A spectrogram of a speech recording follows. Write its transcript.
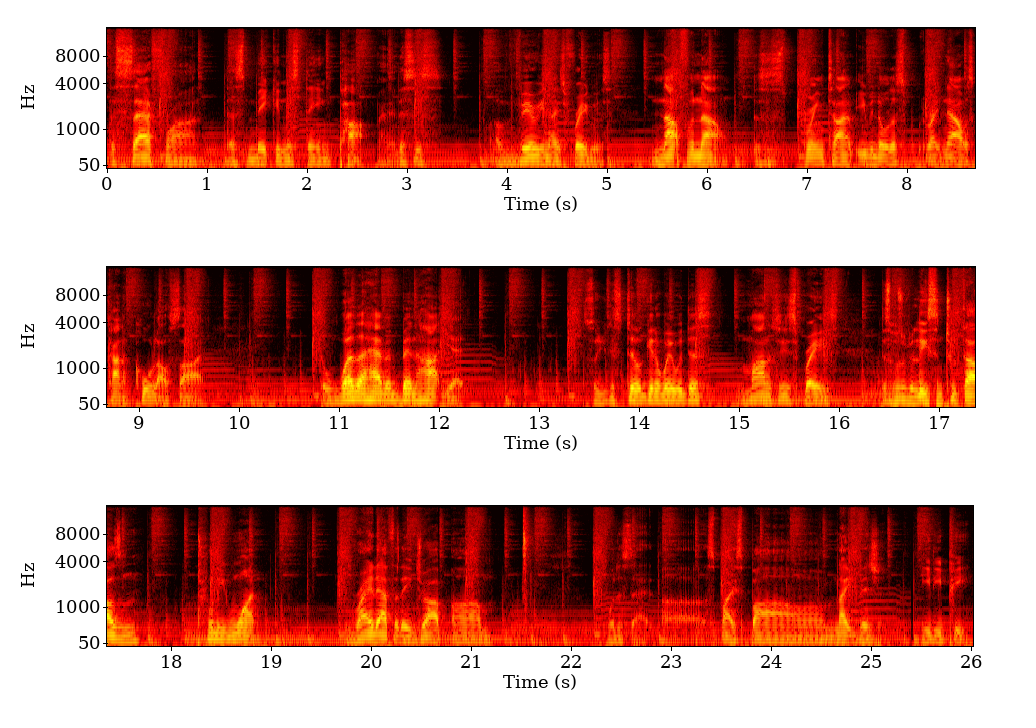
the saffron, that's making this thing pop, man. This is a very nice fragrance. Not for now. This is springtime, even though this right now it's kind of cool outside. The weather haven't been hot yet. So you can still get away with this. Monitor your sprays. This was released in 2021, right after they dropped um, what is that? Uh, Spice Bomb Night Vision EDP.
